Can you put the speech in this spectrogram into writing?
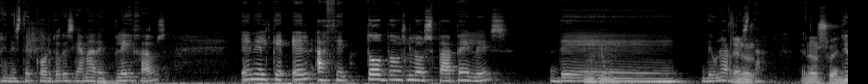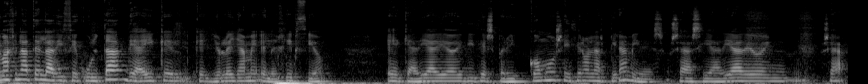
en este corto que se llama The Playhouse, en el que él hace todos los papeles de, de un artista. En un, sueño. imagínate la dificultad, de ahí que, que yo le llame el egipcio, eh, que a día de hoy dices, pero ¿y cómo se hicieron las pirámides? O sea, si a día de hoy, o sea,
